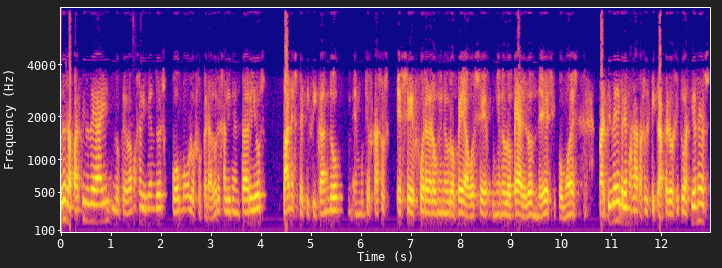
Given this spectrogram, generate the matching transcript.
entonces, a partir de ahí, lo que vamos a ir viendo es cómo los operadores alimentarios van especificando, en muchos casos, ese fuera de la Unión Europea o ese Unión Europea de dónde es y cómo es. A partir de ahí veremos la casuística, pero situaciones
